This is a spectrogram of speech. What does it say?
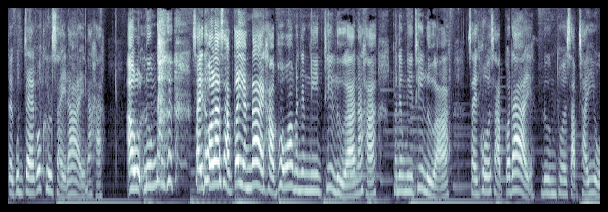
แต่กุญแจก็คือใส่ได้นะคะ เอาลืมใส่โทรศัพท์ก็ยังได้ค่ะ เพราะว่ามันยังมีที่เหลือนะคะ มันยังมีที่เหลือ ใส่โทรศัพท์ก็ได้ ลืมโทรศัพท์ใช้อยู่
